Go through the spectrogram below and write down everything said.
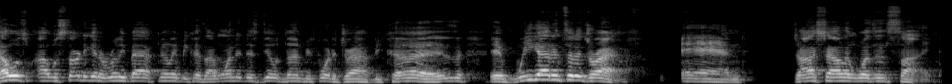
that was I was starting to get a really bad feeling because I wanted this deal done before the draft. Because if we got into the draft and Josh Allen wasn't signed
